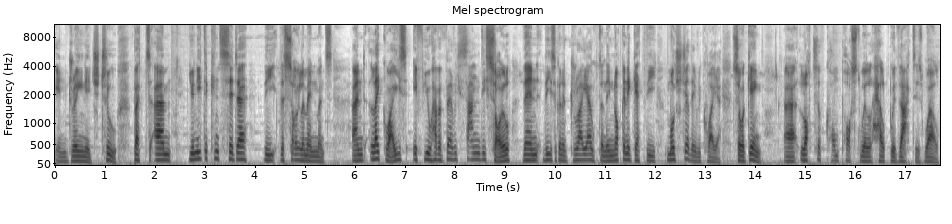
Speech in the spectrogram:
in drainage too but um, you need to consider the, the soil amendments. And likewise, if you have a very sandy soil, then these are going to dry out and they're not going to get the moisture they require. So again, uh, lots of compost will help with that as well.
